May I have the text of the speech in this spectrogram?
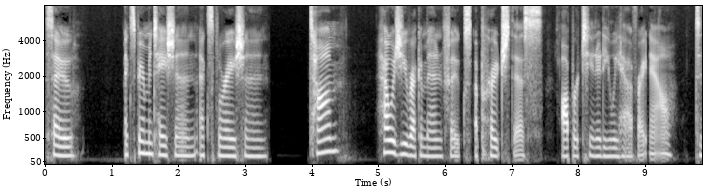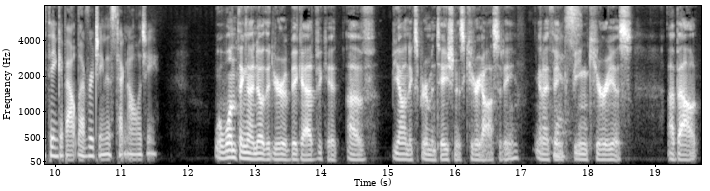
So, experimentation, exploration. Tom, how would you recommend folks approach this opportunity we have right now? To think about leveraging this technology? Well, one thing I know that you're a big advocate of beyond experimentation is curiosity. And I think yes. being curious about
